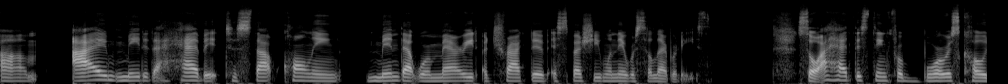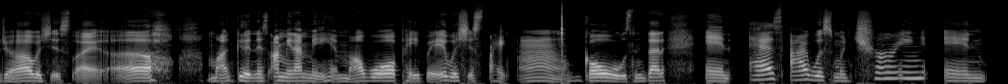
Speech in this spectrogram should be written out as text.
um, I made it a habit to stop calling men that were married attractive, especially when they were celebrities. So I had this thing for Boris Kodjoe. I was just like, oh my goodness. I mean, I made him my wallpaper. It was just like mm, goals and that. And as I was maturing and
